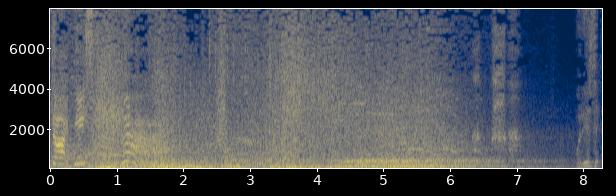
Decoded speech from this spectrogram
die, beast! What is it?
